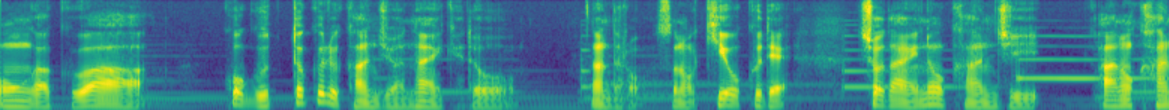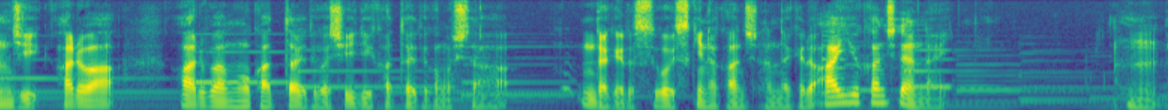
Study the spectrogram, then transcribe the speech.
音楽は、こうグッとくる感じはないけど、なんだろう、その記憶で初代の感じ、あの感じ、あれはアルバムを買ったりとか CD 買ったりとかもしたんだけど、すごい好きな感じなんだけど、ああいう感じではない。うん。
